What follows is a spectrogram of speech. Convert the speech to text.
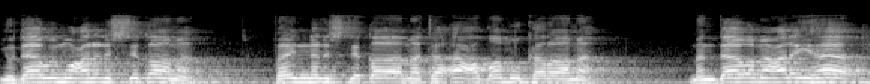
يداوم على الاستقامة فإن الاستقامة أعظم كرامة. من داوم عليها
